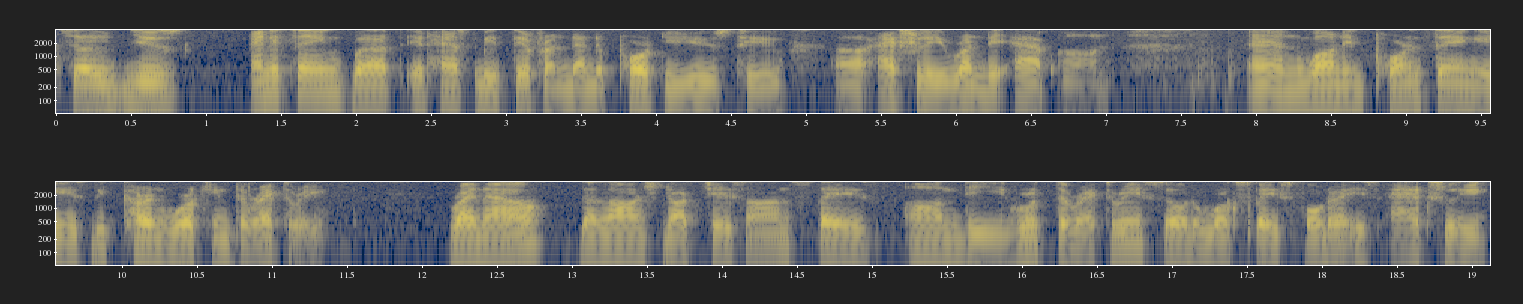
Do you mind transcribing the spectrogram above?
So use anything but it has to be different than the port you use to uh, actually run the app on. And one important thing is the current working directory. Right now the launch.json stays on the root directory so the workspace folder is actually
